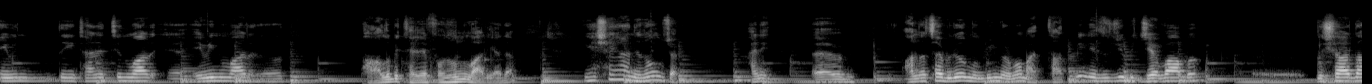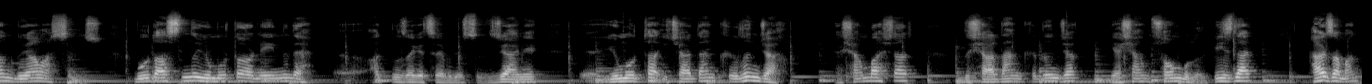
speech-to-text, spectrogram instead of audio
Evinde internetin var, evin var, pahalı bir telefonun var ya da. Yaşa yani ne olacak? Hani anlatabiliyor muyum bilmiyorum ama tatmin edici bir cevabı dışarıdan duyamazsınız. Burada aslında yumurta örneğini de aklınıza getirebilirsiniz. Yani e, yumurta içeriden kırılınca yaşam başlar, dışarıdan kırılınca yaşam son bulur. Bizler her zaman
